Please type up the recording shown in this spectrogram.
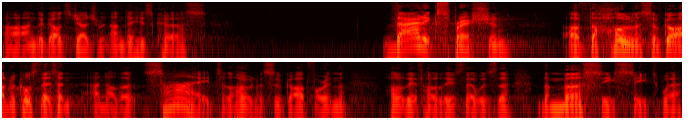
are under God's judgment, under His curse that expression of the wholeness of God. And of course, there's an, another side to the wholeness of God, for in the Holy of Holies there was the, the mercy seat where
